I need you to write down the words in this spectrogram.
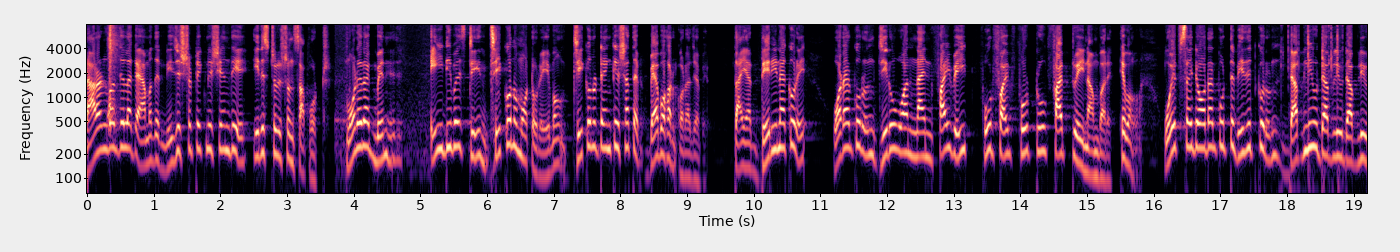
নারায়ণগঞ্জ এলাকায় আমাদের নিজস্ব টেকনিশিয়ান দিয়ে ইনস্টলেশন সাপোর্ট মনে রাখবেন, এই ডিভাইসটি যে কোনো মোটরে এবং যে কোনো ট্যাঙ্কের সাথে ব্যবহার করা যাবে। তাই আর দেরি না করে অর্ডার করুন zero one nine five eight four five four two five two এই নাম্বারে এবং ওয়েবসাইটে অর্ডার করতে ভিজিট করুন W W W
